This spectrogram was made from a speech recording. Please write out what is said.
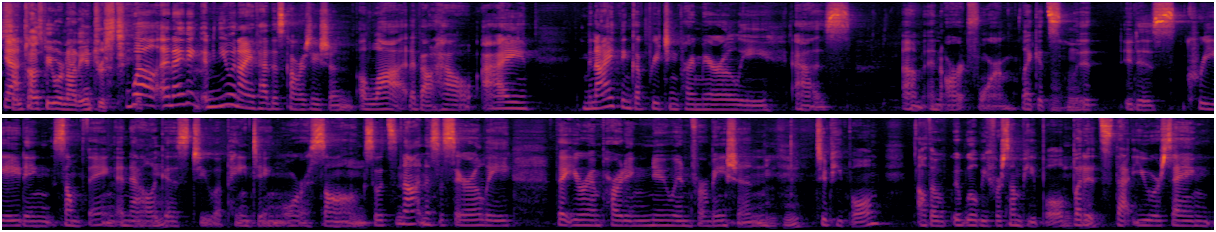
sometimes people are not interested. Well, and I think I mean you and I have had this conversation a lot about how I, I mean I think of preaching primarily as um, an art form, like it's it it is creating something analogous to a painting or a song. So it's not necessarily that you're imparting new information Mm-hmm. to people although it will be for some people but it's that you are saying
